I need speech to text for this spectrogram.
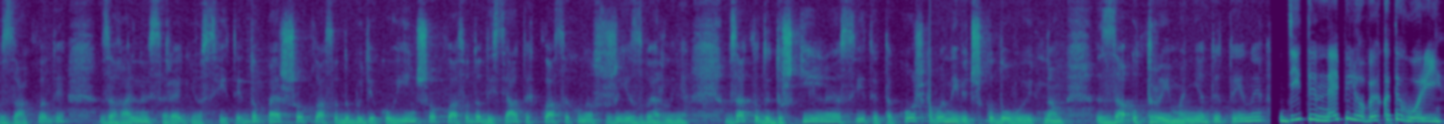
в заклади загальної середньої освіти до першого класу, до будь-якого іншого класу, до десятих класів у нас вже є звернення. В заклади дошкільної освіти також вони відшкодовують нам за утримання дитини. Діти не пільгових категорій,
